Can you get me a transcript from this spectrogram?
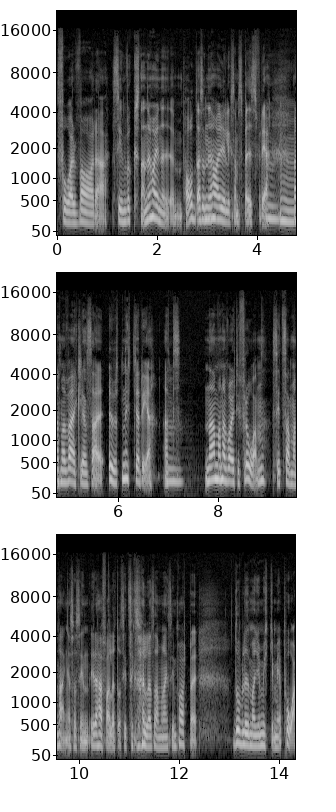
får vara sin vuxna. Nu har ju ni en podd. Alltså ni har ju liksom space för det. Men att man verkligen så här, utnyttjar det. Att när man har varit ifrån sitt sammanhang, alltså sin, i det här fallet då, sitt sexuella sammanhang, sin partner. Då blir man ju mycket mer på.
